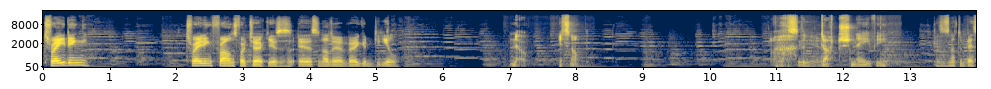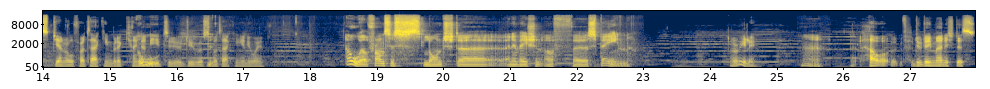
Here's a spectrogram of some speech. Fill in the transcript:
trading trading France for Turkey is is not a very good deal. No, it's not. See. The here. Dutch Navy. This is not the best general for attacking, but I kind of need to do some attacking anyway. Oh well, France has launched uh, an invasion of uh, Spain. Oh, really? Huh. How do they manage this?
